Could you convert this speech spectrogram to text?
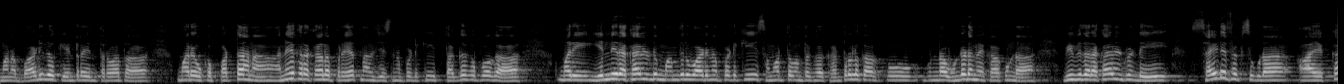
మన బాడీలోకి ఎంటర్ అయిన తర్వాత మరి ఒక పట్టాన అనేక రకాల ప్రయత్నాలు చేసినప్పటికీ తగ్గకపోగా మరి ఎన్ని రకాలైనటువంటి మందులు వాడినప్పటికీ సమర్థవంతంగా కంట్రోల్ కాకపోకుండా ఉండడమే కాకుండా వివిధ రకాలైనటువంటి సైడ్ ఎఫెక్ట్స్ కూడా ఆ యొక్క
